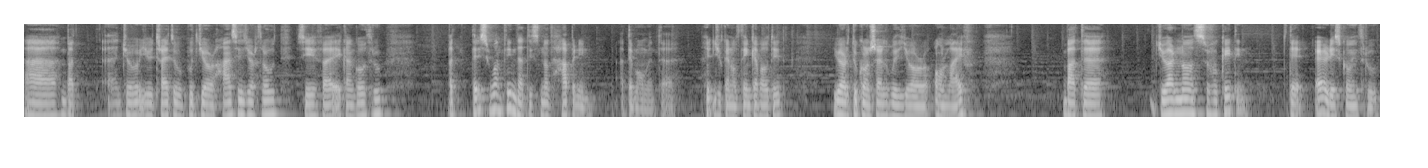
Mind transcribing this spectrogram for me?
Uh, but uh, you you try to put your hands in your throat, see if uh, it can go through. But there is one thing that is not happening at the moment. Uh, you cannot think about it. You are too concerned with your own life, but uh, you are not suffocating. The air is going through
